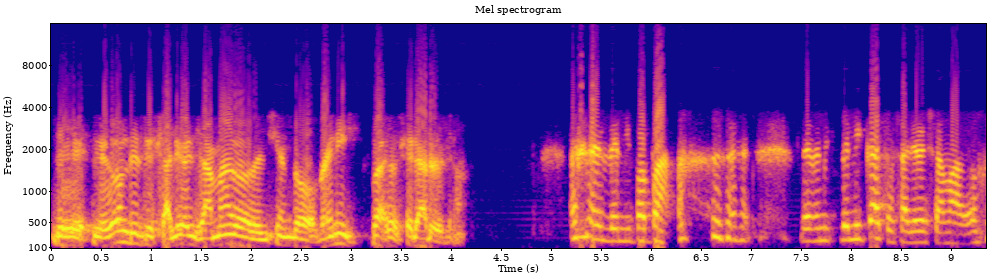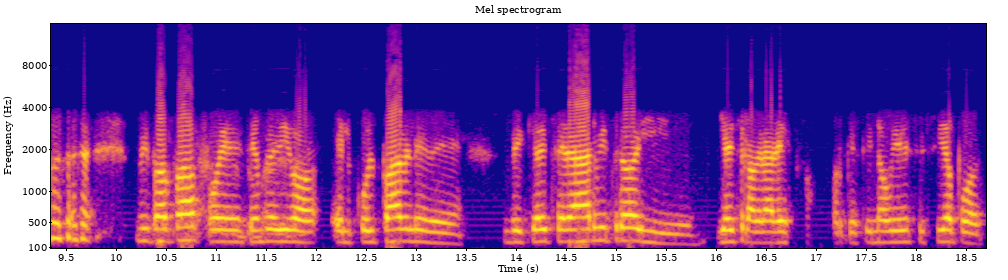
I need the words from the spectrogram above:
¿De, ¿De dónde te salió el llamado diciendo, vení, vas a ser árbitro? de mi papá. de, mi, de mi casa salió el llamado. mi papá fue, siempre digo, el culpable de, que hoy será árbitro y, y hoy se lo agradezco, porque si no hubiese sido por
